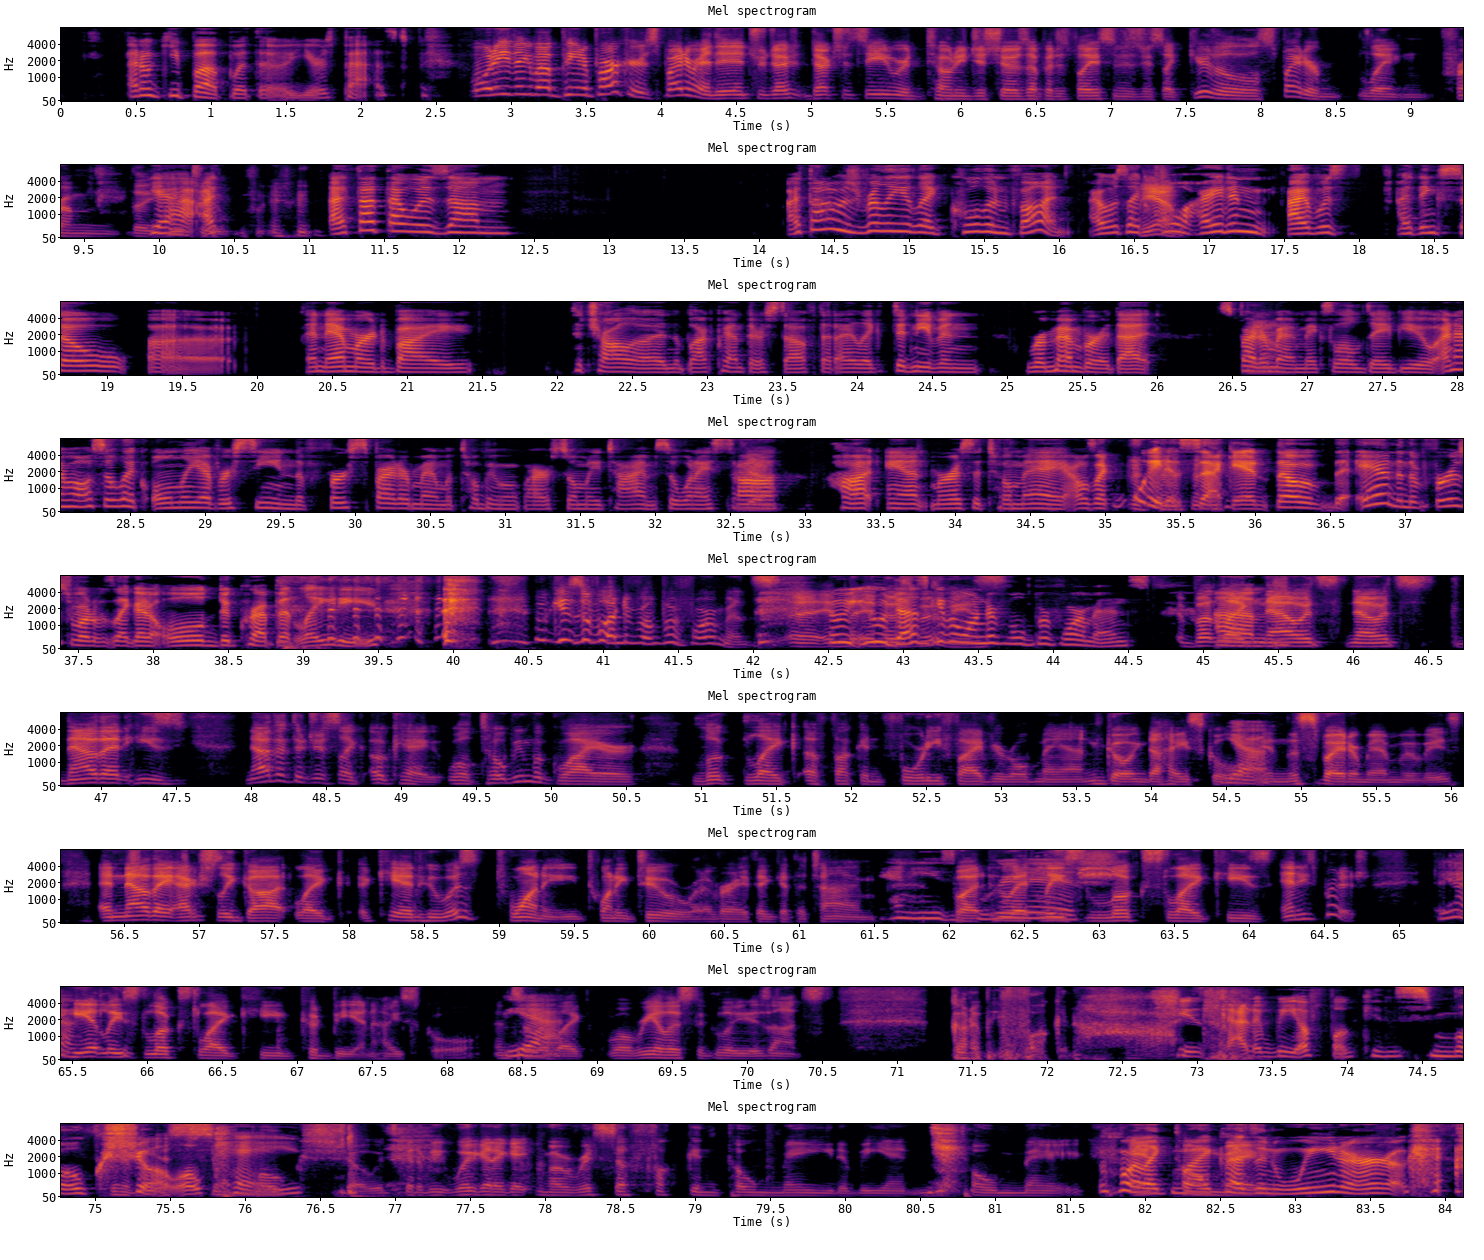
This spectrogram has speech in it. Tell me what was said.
I don't keep up with the years past. What do you think about Peter Parker, Spider Man? The introduction scene where Tony just shows up at his place and is just like, "You're the little spiderling from the yeah." I, I thought that was um, I thought it was really like cool and fun. I was like, yeah. "Oh, I didn't." I was, I think, so uh enamored by T'Challa and the Black Panther stuff that I like didn't even remember that Spider-Man yeah. makes a little debut. And I'm also like only ever seen the first Spider-Man with Tobey Maguire so many times. So when I saw yeah. Hot Aunt Marisa Tomei, I was like, wait a second. Though the aunt in the first one was like an old decrepit lady. who gives a wonderful performance. Uh, who, who does movies. give a wonderful performance. But like um, now it's now it's now that he's now that they're just like, okay, well, Tobey Maguire looked like a fucking 45 year old man going to high school yeah. in the Spider-Man movies. And now they actually got like a kid who was 20, 22 or whatever I think at the time. And he's but British. who at least looks like he's and he's British. Eh, yeah. He at least looks like he could be in high school. And so yeah. like, well, realistically is not gonna be fucking hot. She's gotta be a fucking smoke show, okay? Smoke show. It's gonna be. We're gonna get Marisa fucking Tomei to be in Tomei. More Aunt like my cousin Wiener. Okay.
